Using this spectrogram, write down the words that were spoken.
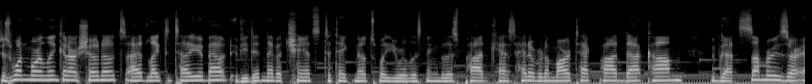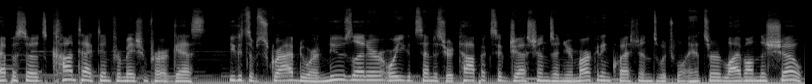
Just one more link in our show notes I'd like to tell you about. If you didn't have a chance to take notes while you were listening to this podcast, head over to martechpod.com. We've got summaries of our episodes, contact information for our guests. You can subscribe to our newsletter, or you can send us your topic suggestions and your marketing questions, which we'll answer live on the show.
